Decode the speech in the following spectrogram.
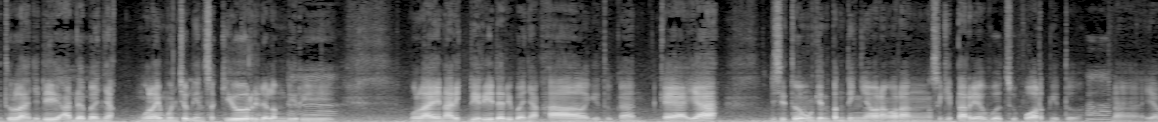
gitulah jadi ada banyak mulai muncul insecure di dalam diri. Mulai narik diri dari banyak hal gitu kan. Kayak ya di situ mungkin pentingnya orang-orang sekitar ya buat support gitu. Nah ya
